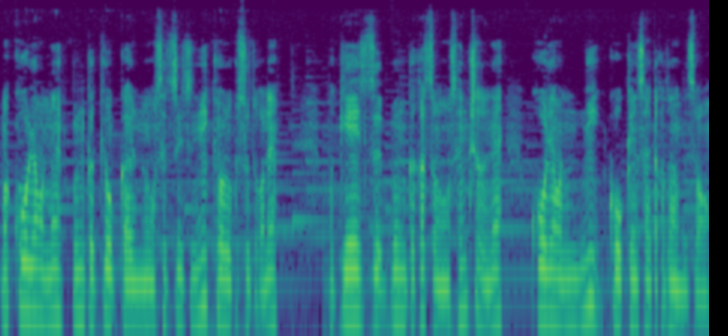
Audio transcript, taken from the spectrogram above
まあ、郡山のね、文化協会の設立に協力するとかね。まあ、芸術、文化活動の先駆者とね、郡山に貢献された方なんですよ。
